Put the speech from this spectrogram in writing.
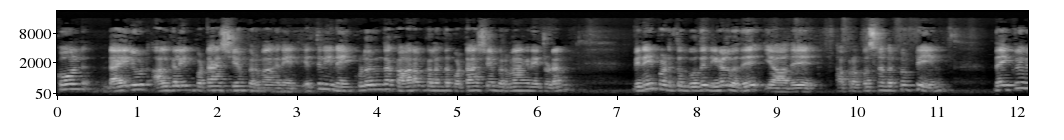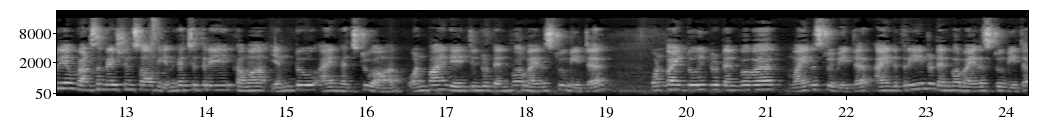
cold dilute alkaline potassium permanganate? எத்திலீனை குளிர்ந்த காரம் கலந்த பொட்டாசியம் பெர்மாங்கனேட்டுடன் வினைப்படுத்தும் போது நிகழ்வது யாது அப்புறம் question number 15 The equilibrium concentrations of NH3, N2 and H2 are 1.8 into 10 power minus 2 meter 1.2 into 10 power minus 2 meter and 3 into 10 power minus 2 meter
